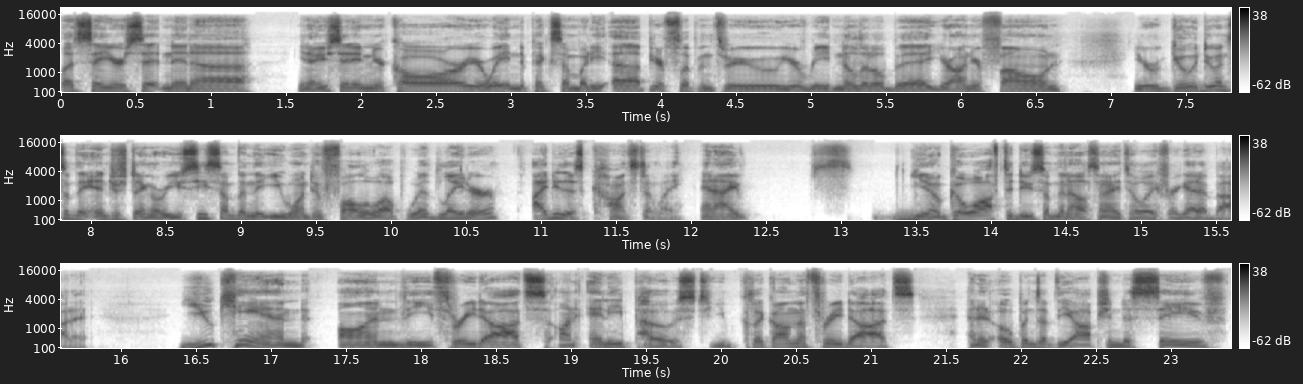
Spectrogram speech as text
let's say you're sitting in a you know, you're sitting in your car, you're waiting to pick somebody up, you're flipping through, you're reading a little bit, you're on your phone, you're doing something interesting, or you see something that you want to follow up with later. I do this constantly. And I you know, go off to do something else and I totally forget about it. You can on the three dots on any post, you click on the three dots and it opens up the option to save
